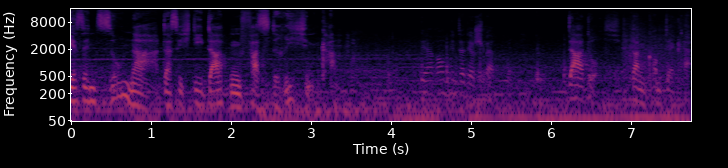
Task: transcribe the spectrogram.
Wir sind so nah, dass ich die Daten fast riechen kann. Der Raum hinter der Sperre. Dadurch, dann kommt der Kerl.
